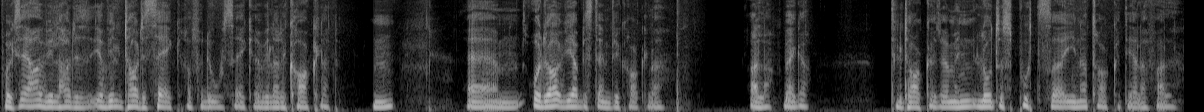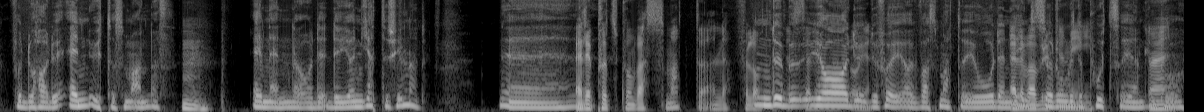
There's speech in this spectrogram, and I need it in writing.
Folk säger jag vill, ha det, jag vill ta det säkra för det osäkra, jag vill ha det kaklat. Mm. Ehm, och då har vi har bestämt vi kaklar alla väggar till taket. Ja, men låt oss putsa innan taket i alla fall. För då har du en yta som andas, Mm. en enda och det, det gör en jätteskillnad. Ehm, Är det puts på en vassmatta? Eller? Förlåt, Mm, du, ja, du, du får ju vassmatta. Jo, den är Eller vad inte så roligt ni- att putsa egentligen på.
